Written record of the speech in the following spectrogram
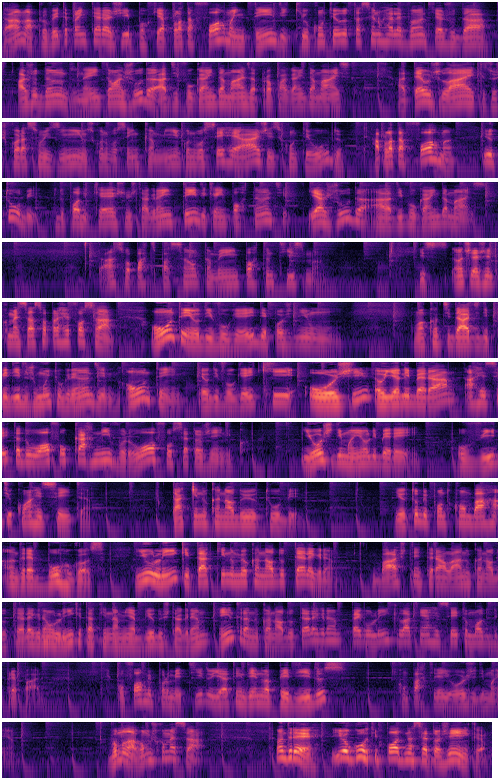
Tá? Aproveita para interagir, porque a plataforma entende que o conteúdo está sendo relevante e ajudar, ajudando, né? Então ajuda a divulgar ainda mais, a propagar ainda mais. Até os likes, os coraçõezinhos, quando você encaminha, quando você reage a esse conteúdo, a plataforma YouTube, do podcast, no Instagram, entende que é importante e ajuda a divulgar ainda mais. Tá? Sua participação também é importantíssima. E antes da gente começar, só para reforçar. Ontem eu divulguei, depois de um, uma quantidade de pedidos muito grande. Ontem eu divulguei que hoje eu ia liberar a receita do waffle carnívoro, o waffle cetogênico. E hoje de manhã eu liberei o vídeo com a receita. Tá aqui no canal do YouTube. youtube.com/barra André Burgos. E o link tá aqui no meu canal do Telegram. Basta entrar lá no canal do Telegram, o link tá aqui na minha bio do Instagram. Entra no canal do Telegram, pega o link, lá tem a receita, o modo de preparo. Conforme prometido e atendendo a pedidos, compartilhei hoje de manhã. Vamos lá, vamos começar. André, iogurte pode na cetogênica?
